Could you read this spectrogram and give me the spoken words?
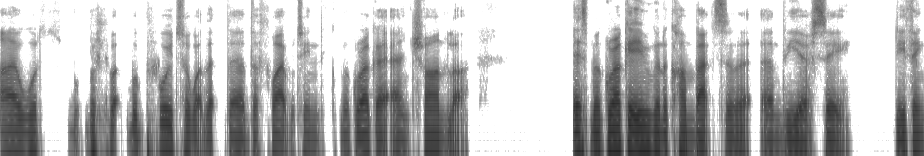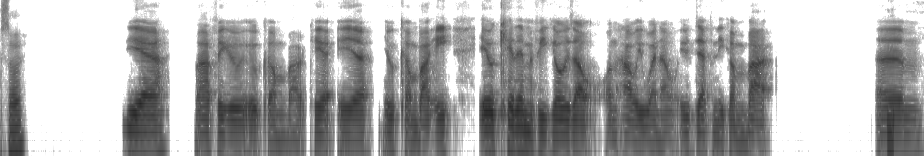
I would before, before we talk about the, the, the fight between McGregor and Chandler, is McGregor even going to come back to the, um, the UFC? Do you think so? Yeah, I think he'll, he'll come back. Yeah, yeah, he'll come back. He it'll kill him if he goes out on how he went out. He'll definitely come back. Um,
